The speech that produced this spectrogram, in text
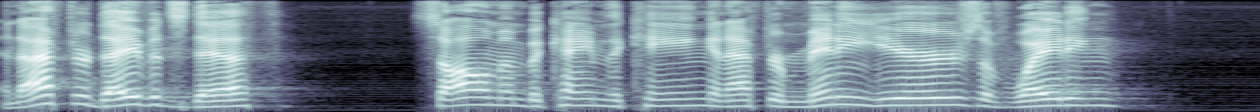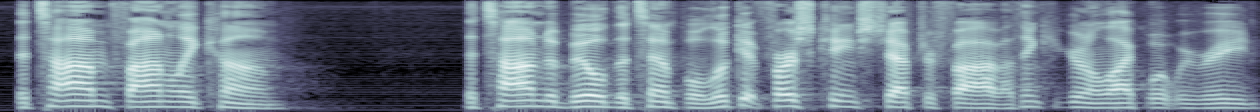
And after David's death, Solomon became the king, and after many years of waiting, the time finally come. The time to build the temple. Look at 1 Kings chapter 5. I think you're going to like what we read.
